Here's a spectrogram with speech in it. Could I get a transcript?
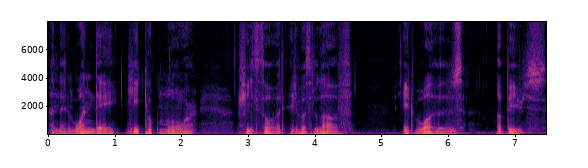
and then one day he took more. She thought it was love. It was abuse.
